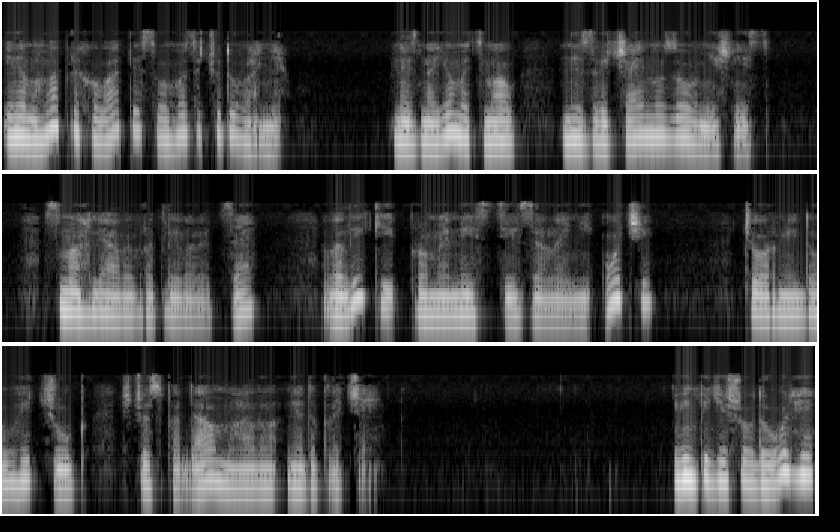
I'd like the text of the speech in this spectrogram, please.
і не могла приховати свого зачудування. Незнайомець мав незвичайну зовнішність, смагляве вродливе лице, великі променисті зелені очі, чорний довгий чуб, що спадав мало не до плечей. Він підійшов до Ольги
